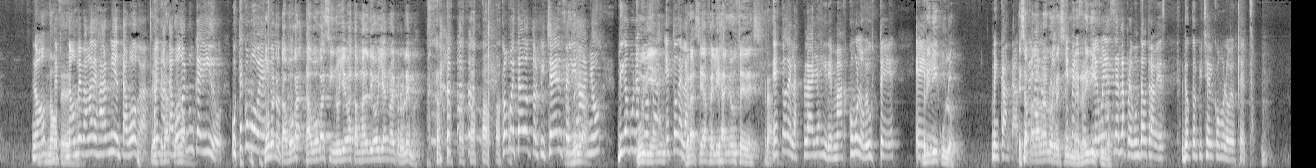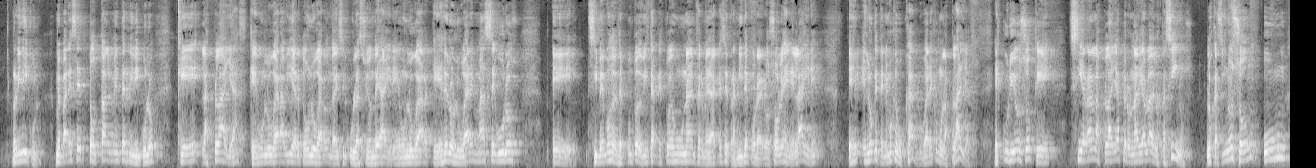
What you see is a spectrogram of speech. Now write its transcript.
No, no, me van a dejar ni en Taboga. bueno, a Taboga nunca he ido. ¿Usted cómo ve? No, bueno, Taboga, Taboga, si no lleva tan mal de olla, no hay problema. ¿Cómo está, doctor Pichel? Feliz año. Dígame una Muy cosa, bien. esto de las... Gracias, feliz año a ustedes. Esto de las playas y demás, ¿cómo lo ve usted? Eh, ridículo. Me encanta. Esa palabra lo resume, ridículo. Le voy a hacer la pregunta otra vez. Doctor Pichel, ¿cómo lo ve usted? Ridículo. Me parece totalmente ridículo que las playas, que es un lugar abierto, un lugar donde hay circulación de aire, un lugar que es de los lugares más seguros eh, si vemos desde el punto de vista que esto es una enfermedad que se transmite por aerosoles en el aire, es, lo que tenemos que buscar, lugares como las playas. Es curioso que cierran las playas, pero nadie habla de los casinos. Los casinos son un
